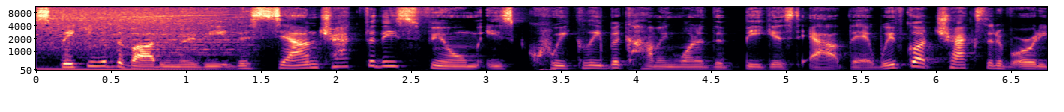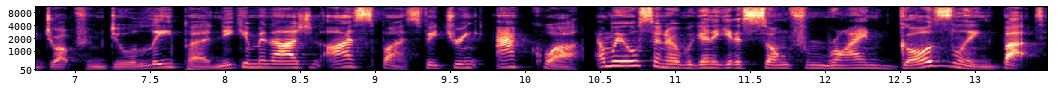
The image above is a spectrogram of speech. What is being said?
Speaking of the Barbie movie, the soundtrack for this film is quickly becoming one of the biggest out there. We've got tracks that have already dropped from Dua Lipa, Nicki Minaj, and Ice Spice featuring Aqua. And we also know we're going to get a song from Ryan Gosling. But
